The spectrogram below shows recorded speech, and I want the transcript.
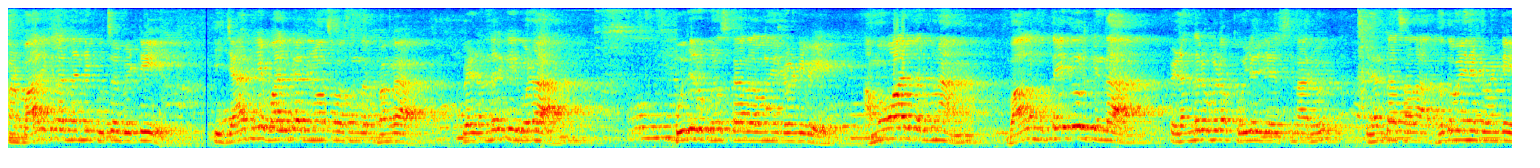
మన బాలికలందరినీ కూర్చోబెట్టి ఈ జాతీయ బాలికా దినోత్సవ సందర్భంగా వీళ్ళందరికీ కూడా పూజలు పునస్కారాలు అనేటువంటివి అమ్మవారి తరఫున బాల ముత్తైదువుల కింద వీళ్ళందరూ కూడా పూజలు చేస్తున్నారు. ఇదంతా చాలా అద్భుతమైనటువంటి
